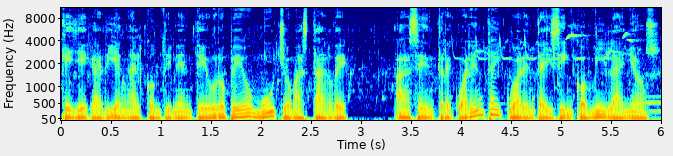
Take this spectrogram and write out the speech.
que llegarían al continente europeo mucho más tarde, hace entre 40 y 45.000 años.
